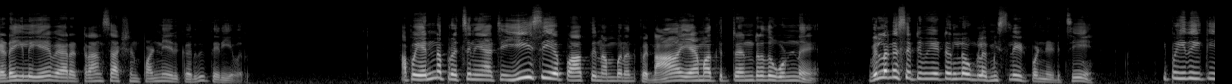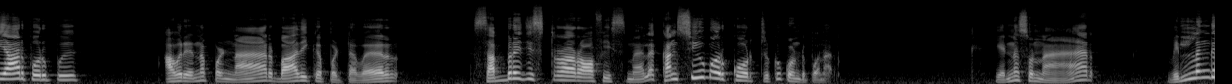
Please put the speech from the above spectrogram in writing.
இடையிலேயே வேறு டிரான்சாக்ஷன் பண்ணியிருக்கிறது தெரிய வருது. அப்போ என்ன பிரச்சனையாச்சு? ஈஸியை பார்த்து நம்பினது இப்போ நான் ஏமாத்திட்டேன்றது ஒன்று வில்லங்க சர்டிஃபிகேட்டில் உங்களை மிஸ்லீட் பண்ணிடுச்சு. இப்போ இதுக்கு யார் பொறுப்பு? அவர் என்ன பண்ணார்? பாதிக்கப்பட்டவர் சப்ரெஜிஸ்ட்ரார் ஆஃபீஸ் மேலே கன்சியூமர் கோர்ட்டுக்கு கொண்டு போனார். என்ன சொன்னார்? வில்லங்க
